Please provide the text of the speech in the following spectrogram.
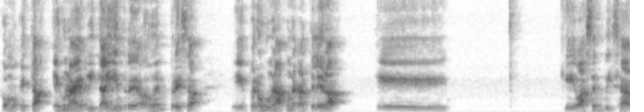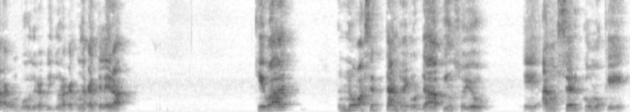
como que esta es una guerrita ahí entre las dos empresas, eh, pero es una, una cartelera eh, que va a ser bizarra, como te repito, una, una, cartelera que va, no va a ser tan recordada, pienso yo, eh, a no ser como que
